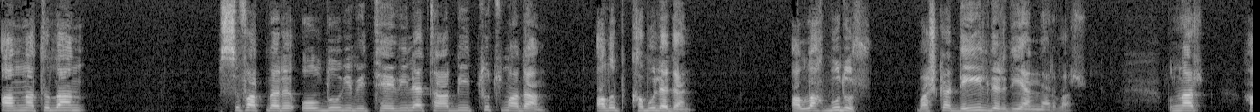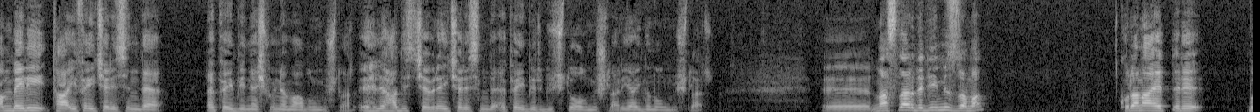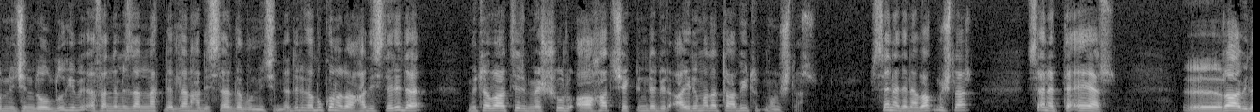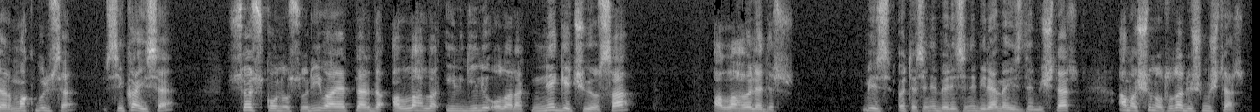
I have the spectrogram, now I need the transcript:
anlatılan sıfatları olduğu gibi tevile tabi tutmadan alıp kabul eden Allah budur, başka değildir diyenler var. Bunlar Hanbeli taife içerisinde epey bir neşvü nema bulmuşlar. Ehli hadis çevre içerisinde epey bir güçlü olmuşlar, yaygın olmuşlar. Ee, naslar dediğimiz zaman Kur'an ayetleri bunun içinde olduğu gibi Efendimiz'den nakledilen hadisler de bunun içindedir. Ve bu konuda hadisleri de mütevatir, meşhur, ahad şeklinde bir ayrıma da tabi tutmamışlar. Senedine bakmışlar. Senette eğer e, raviler makbulse, sika ise söz konusu rivayetlerde Allah'la ilgili olarak ne geçiyorsa Allah öyledir. Biz ötesini berisini bilemeyiz demişler. Ama şu notu da düşmüşler.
